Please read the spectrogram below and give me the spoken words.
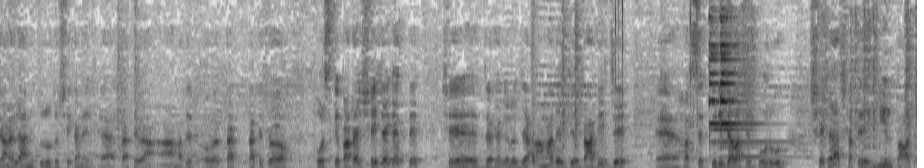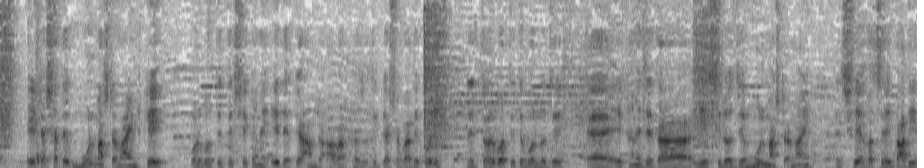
জানালে আমি দ্রুত সেখানে তাকে, আমাদের তাকে ফোর্সকে পাঠাই। সেই জায়গাতে সে দেখা গেল যে আমাদের যে বাদির যে হচ্ছে চুরি যাওয়ার যে গরু, সেটার সাথে মিল পাওয়া যায়। এটার সাথে মূল মাস্টার মাইন্ড কে? পরবর্তীতে সেখানে এদেরকে আমরা আবার জিজ্ঞাসাবাদে করি। পরবর্তীতে বলল যে এখানে যে তা ইয়ে ছিল যে মূল মাস্টার মাইন্ড সে হচ্ছে বাদির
